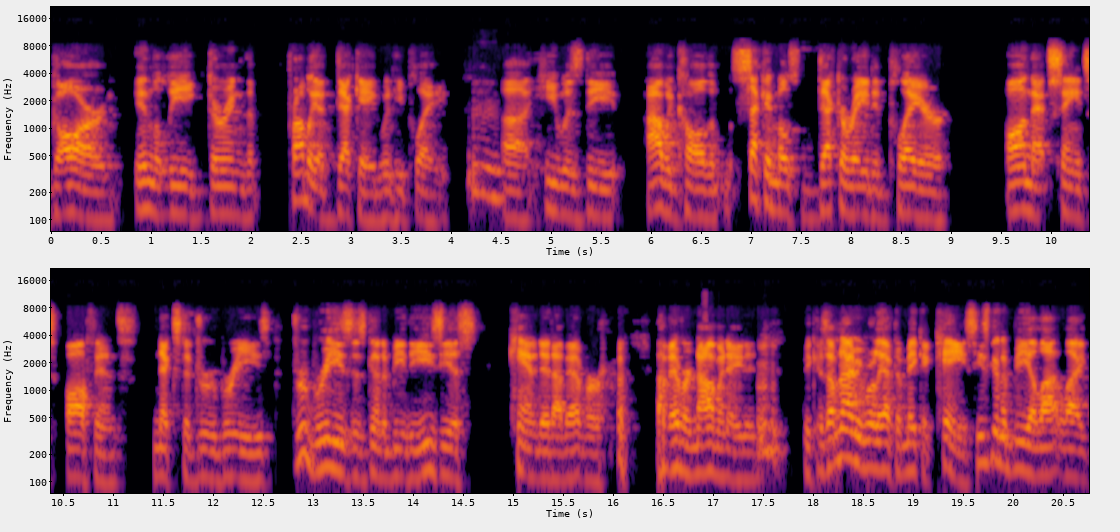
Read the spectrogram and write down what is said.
guard in the league during the probably a decade when he played. Mm-hmm. Uh, he was the I would call the second most decorated player on that Saints offense next to Drew Brees. Drew Brees is going to be the easiest candidate I've ever I've ever nominated mm-hmm. because I'm not even really have to make a case. He's going to be a lot like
